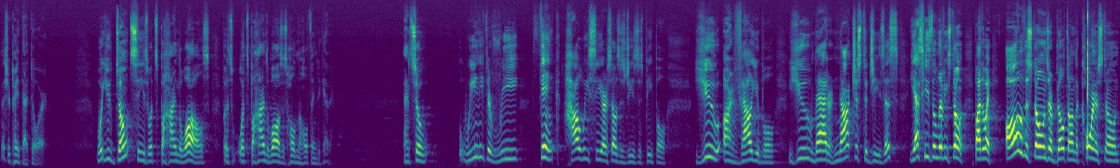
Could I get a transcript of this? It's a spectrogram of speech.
they should paint that door. What you don't see is what's behind the walls, but it's what's behind the walls is holding the whole thing together. And so we need to rethink how we see ourselves as Jesus people. You are valuable. You matter, not just to Jesus. Yes, he's the living stone. By the way, all of the stones are built on the cornerstone.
